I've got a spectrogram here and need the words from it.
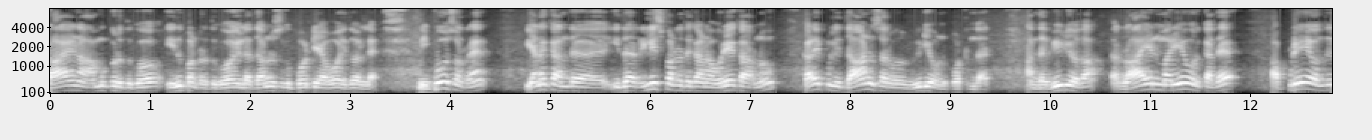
ராயனை அமுக்கிறதுக்கோ இது பண்ணுறதுக்கோ இல்லை தனுஷுக்கு போட்டியாவோ இதோ இல்லை. இப்போவும் சொல்கிறேன் எனக்கு அந்த இதை ரிலீஸ் பண்ணுறதுக்கான ஒரே காரணம் கலைப்புலி தானு சார் ஒரு வீடியோ ஒன்று போட்டிருந்தார். அந்த வீடியோ தான் ராயன் மாதிரியே ஒரு கதை அப்படியே வந்து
